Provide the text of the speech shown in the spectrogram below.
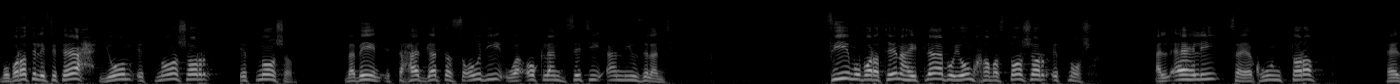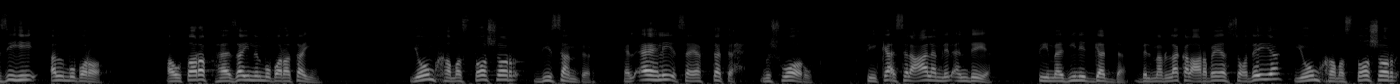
مباراة الافتتاح يوم 12 12 ما بين اتحاد جدة السعودي وأوكلاند سيتي النيوزيلندي. في مباراتين هيتلعبوا يوم 15 12 الأهلي سيكون طرف هذه المباراة أو طرف هذين المباراتين. يوم 15 ديسمبر الأهلي سيفتتح مشواره في كأس العالم للأندية. في مدينة جدة بالمملكة العربية السعودية يوم 15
